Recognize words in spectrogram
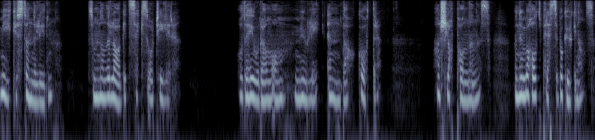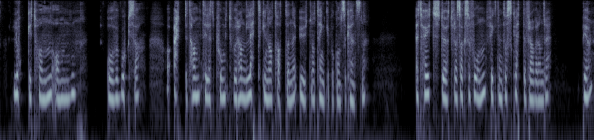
myke stønnelyden som hun hadde laget seks år tidligere, og det gjorde ham om mulig enda kåtere. Han slapp hånden hennes, men hun beholdt presset på kuken hans, lukket hånden om den, over buksa, og ertet ham til et punkt hvor han lett kunne ha tatt henne uten å tenke på konsekvensene. Et høyt støt fra saksofonen fikk dem til å skvette fra hverandre. Bjørn?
